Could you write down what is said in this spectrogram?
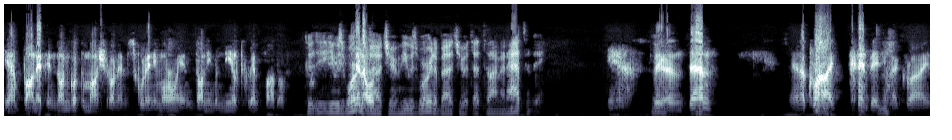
yeah, burn it and don't go to martial art in school anymore, and don't even kneel to grandfather. he was worried was- about you. He was worried about you at that time. It had to be. Yes. And then, and I cried. Basically, I cried.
